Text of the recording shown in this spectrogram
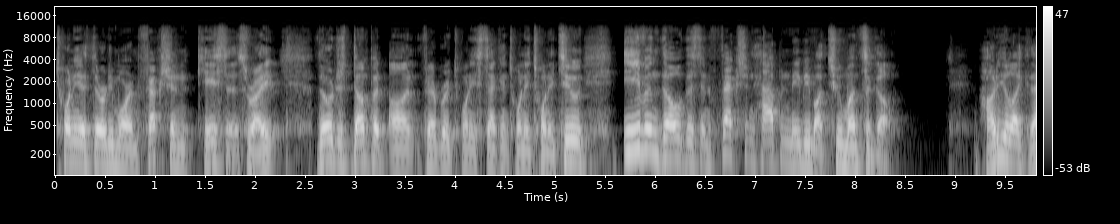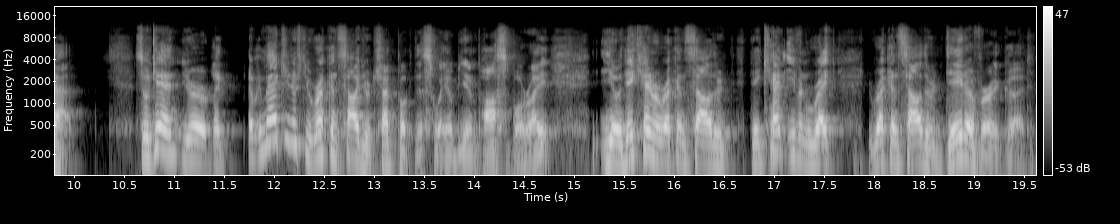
20 or 30 more infection cases, right, they'll just dump it on February 22nd, 2022, even though this infection happened maybe about two months ago. How do you like that? So again, you're like, imagine if you reconciled your checkbook this way. It would be impossible, right? You know, they can't reconcile their, they can't even re- reconcile their data very good.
